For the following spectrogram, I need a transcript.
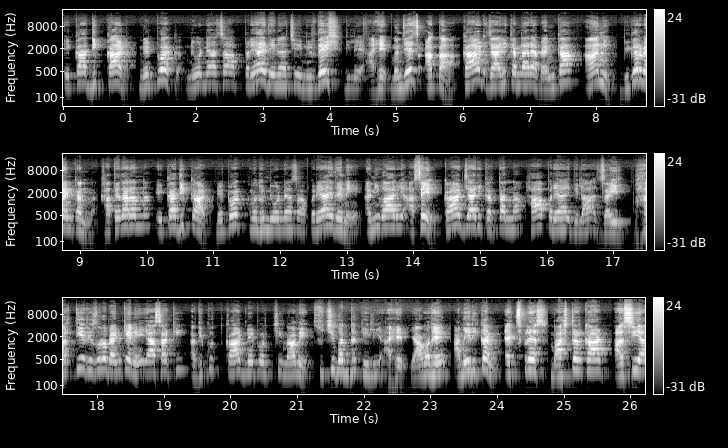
एकाधिक कार्ड नेटवर्क निवडण्याचा पर्याय देण्याचे निर्देश दिले आहेत. म्हणजेच आता कार्ड जारी करणाऱ्या बँका आणि बिगर बँकांना खातेदारांना एकाधिक कार्ड नेटवर्क मधून निवडण्याचा पर्याय देणे अनिवार्य असेल. कार्ड जारी करताना हा पर्याय दिला जाईल. भारतीय रिझर्व्ह बँकेने यासाठी अधिकृत कार्ड नेटवर्कची नावे सूचीबद्ध केली आहेत. यामध्ये अमेरिकन एक्सप्रेस मास्टर कार्ड आसिया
